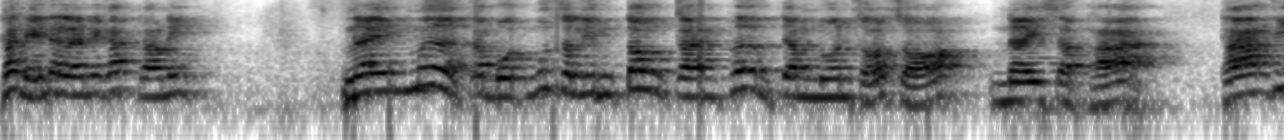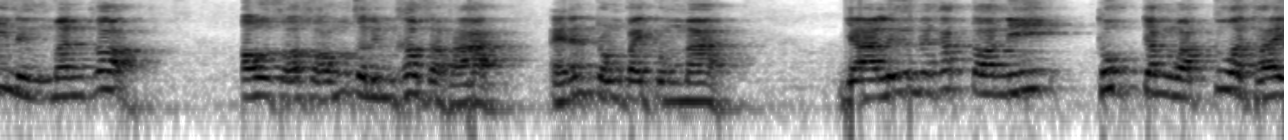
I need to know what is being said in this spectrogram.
ท่านเห็นอะไรไหมครับคราวนี้ ในเมื่อกบฏมุสลิมต้องการเพิ่มจำนวนสสในสภา ทางที่หนึ่งมันก็เอาสสมุสลิมเข้าสภาไอ้นั้นตรงไปตรงมา อย่าลืมนะครับ ตอนนี้ทุกจังหวัดทั่วไทย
